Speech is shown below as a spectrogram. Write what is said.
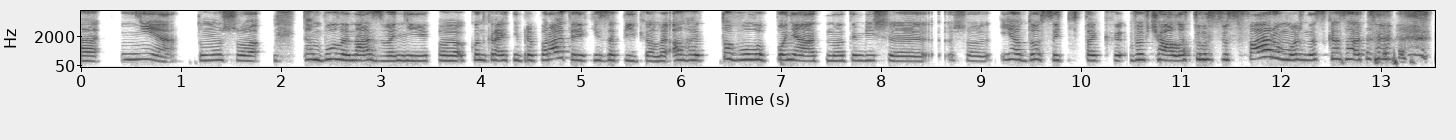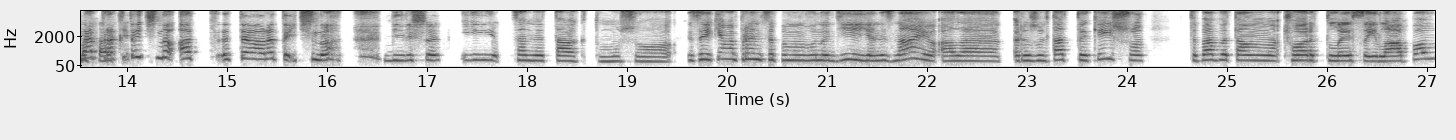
Е, ні, тому що там були названі е, конкретні препарати, які запікали, але то було понятно. Тим більше, що я досить так вивчала ту всю сферу, можна сказати, не практично, а теоретично більше. І це не так, тому що за якими принципами воно діє, я не знаю, але результат такий, що тебе би там чорт лисий лапав,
